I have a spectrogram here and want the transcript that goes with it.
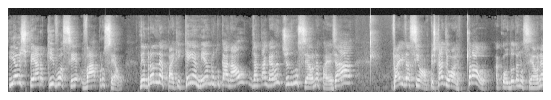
e eu espero que você vá para o céu. Lembrando, né, pai, que quem é membro do canal já está garantido no céu, né, pai? Já Vai assim, ó, pescar de óleo. Prau! Acordou, tá no céu, né,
